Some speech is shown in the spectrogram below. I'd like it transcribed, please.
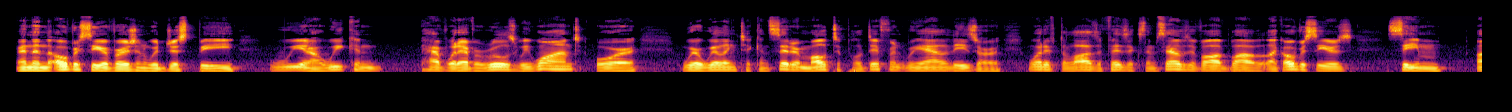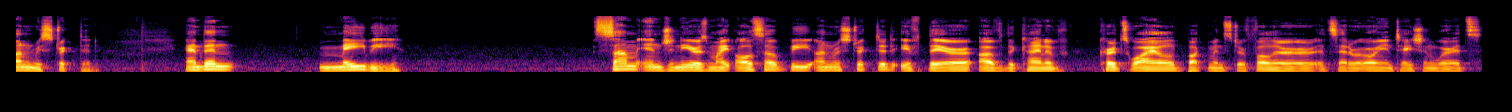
And then the overseer version would just be, you know, we can have whatever rules we want, or we're willing to consider multiple different realities, or what if the laws of physics themselves evolve, blah, blah, like overseers seem unrestricted. And then maybe some engineers might also be unrestricted if they're of the kind of Kurzweil, Buckminster Fuller, etc. orientation where it's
